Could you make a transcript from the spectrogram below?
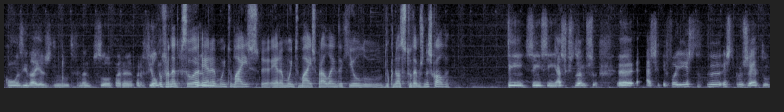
com as ideias do, de Fernando Pessoa para, para filmes. O Fernando Pessoa Hum. era muito mais, eh, era muito mais para além daquilo do que nós estudamos na escola. Sim, sim, sim. Acho que estudamos. eh, acho que foi este, este projeto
